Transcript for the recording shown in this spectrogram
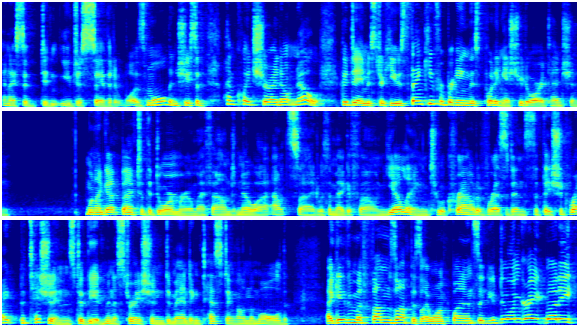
And I said, Didn't you just say that it was mold? And she said, I'm quite sure I don't know. Good day, Mr. Hughes. Thank you for bringing this pudding issue to our attention. When I got back to the dorm room, I found Noah outside with a megaphone, yelling to a crowd of residents that they should write petitions to the administration demanding testing on the mold. I gave him a thumbs up as I walked by and said, You're doing great, buddy!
